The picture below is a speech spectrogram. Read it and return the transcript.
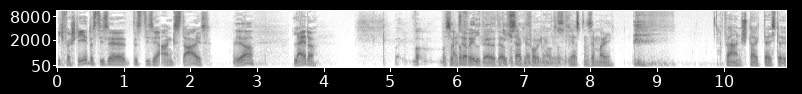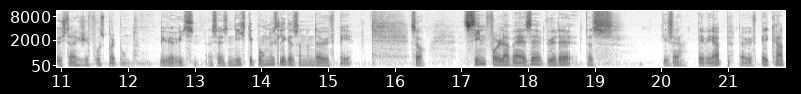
Ich verstehe, dass diese, dass diese Angst da ist. Ja. Leider. Wa- Was sagt der Frill? Der, der ich sage Folgendes. Ansatz. Erstens einmal, Veranstalter ist der österreichische Fußballbund, wie wir wissen. Also es ist nicht die Bundesliga, sondern der ÖFB. So, sinnvollerweise würde das, dieser Bewerb, der ÖFB Cup,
